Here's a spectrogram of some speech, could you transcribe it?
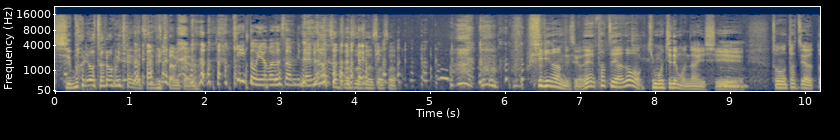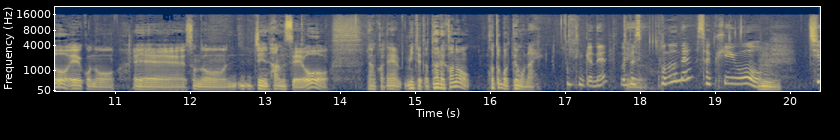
司馬遼太郎みたいなやつ出てきたみたいなキートン山田さんみたいな。そうそうそうそうそう。不思議なんですよね。達也の気持ちでもないし、うん。その達也と英子の、えーその人反省をなんかね見てた誰かの言葉でもない。なんかね私このね作品をうん。中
